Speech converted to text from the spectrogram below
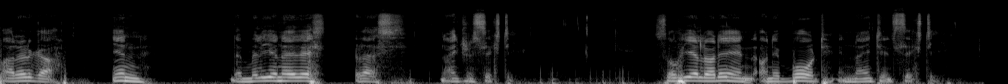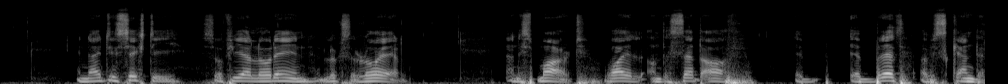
Parerga in The Millionaire's Millionairess 1960. Sophia Loren on a boat in 1960. In 1960, Sophia Loren looks royal and smart while on the set of a, a breath of scandal.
